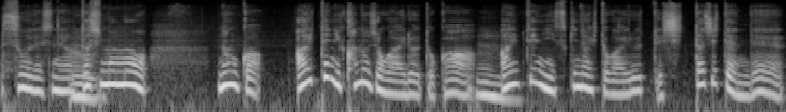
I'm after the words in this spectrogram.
そうですね。ん。私ももうなんか相手に彼女がいるとか、うん。相手に好きな人がいるって知った時点で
